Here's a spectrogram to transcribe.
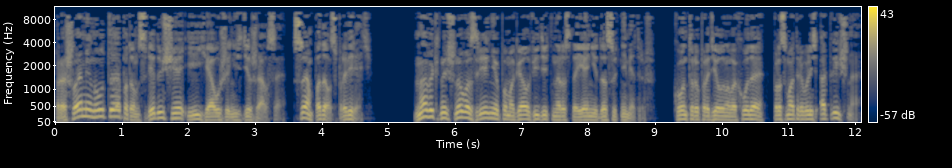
Прошла минута, потом следующая, и я уже не сдержался. Сам подался проверять. Навык ночного зрения помогал видеть на расстоянии до сотни метров. Контуры проделанного хода просматривались отлично,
